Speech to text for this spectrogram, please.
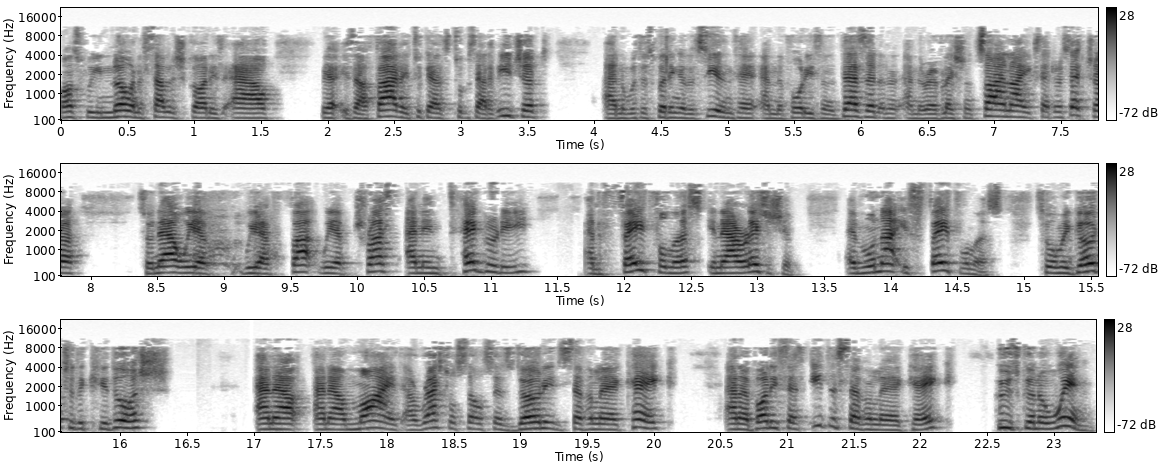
Once we know and establish God is our, is our father, he took us, took us out of Egypt and with the splitting of the sea and, the 40s in the desert and, and the revelation of Sinai, etc., etc. So now we have, we have, we have trust and integrity and faithfulness in our relationship. Emunah is faithfulness. So when we go to the Kiddush and our, and our mind, our rational self says, don't eat the seven layer cake. And our body says, eat the seven layer cake. Who's going to win?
